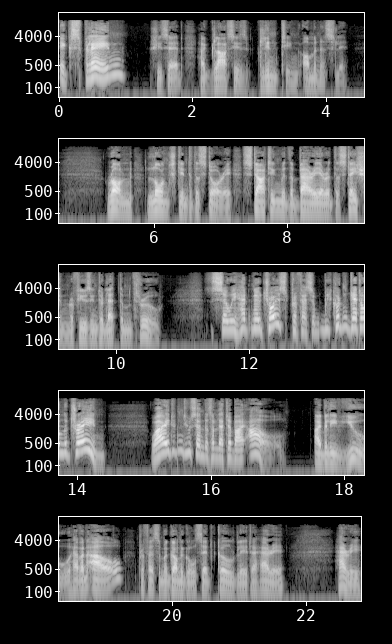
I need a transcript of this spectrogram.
Explain, she said, her glasses glinting ominously. Ron launched into the story, starting with the barrier at the station refusing to let them through. So we had no choice, Professor. We couldn't get on the train. Why didn't you send us a letter by owl? I believe you have an owl, Professor McGonagall said coldly to Harry. Harry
